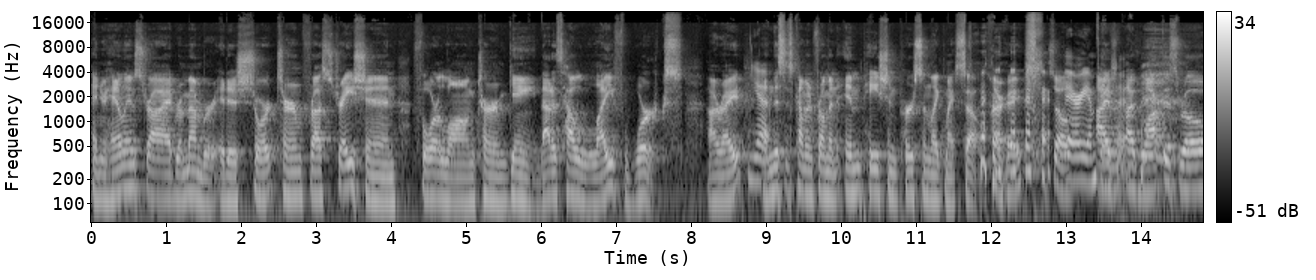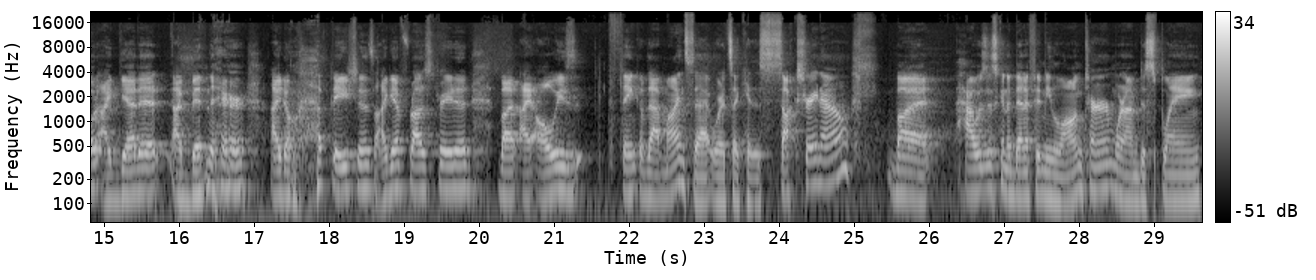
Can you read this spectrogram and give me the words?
and you're handling stride, remember it is short term frustration for long term gain. That is how life works. All right. Yeah. And this is coming from an impatient person like myself. All right. So Very impatient. I've, I've walked this road. I get it. I've been there. I don't have patience. I get frustrated, but I always think of that mindset where it's like, hey, this sucks right now, but how is this going to benefit me long term where I'm displaying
